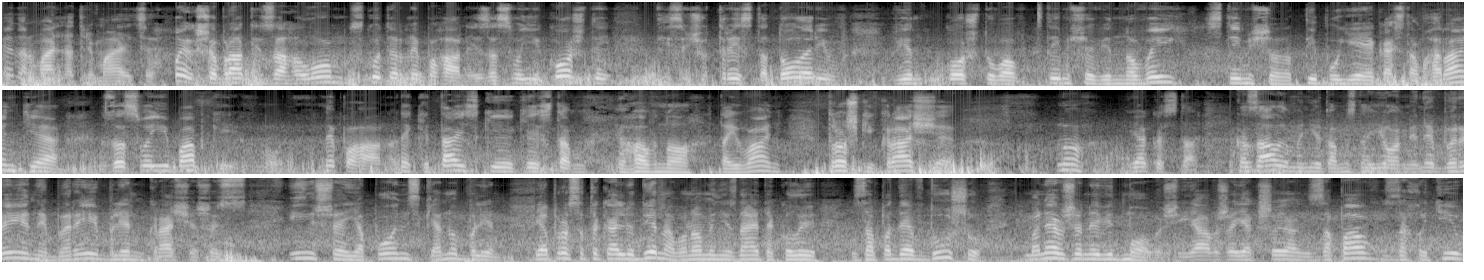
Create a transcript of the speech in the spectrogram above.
І нормально тримається. Ну, якщо брати загалом, скутер непоганий. За свої кошти 1300 доларів він коштував з тим, що він новий, з тим, що типу є якась там гарантія. За свої бабки ну, непогано. Не китайське якесь там говно, Тайвань, трошки краще. Ну, якось так. Казали мені там знайомі, не бери, не бери, блін, краще щось інше, японське. Ну, блін. Я просто така людина, воно мені, знаєте, коли западе в душу, мене вже не відмовиш. Я вже, якщо я запав, захотів,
